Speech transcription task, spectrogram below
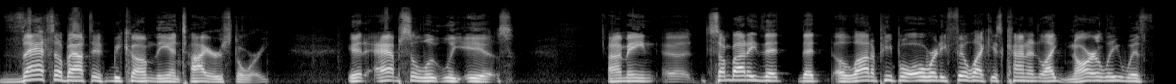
that's about to become the entire story. It absolutely is. I mean, uh, somebody that that a lot of people already feel like is kind of like gnarly with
